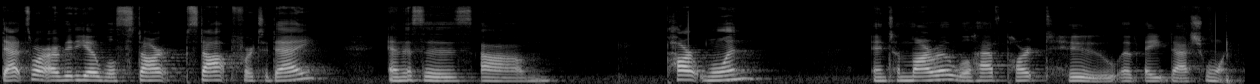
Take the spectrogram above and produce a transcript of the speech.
That's where our video will start stop for today. And this is um, part one And tomorrow we'll have part two of 8 1.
